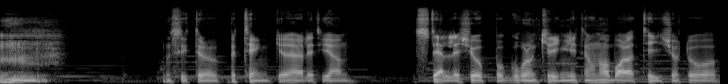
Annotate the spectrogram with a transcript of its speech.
Mm. Hon sitter och betänker det här lite grann. Ställer sig upp och går omkring lite. Hon har bara t-shirt och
